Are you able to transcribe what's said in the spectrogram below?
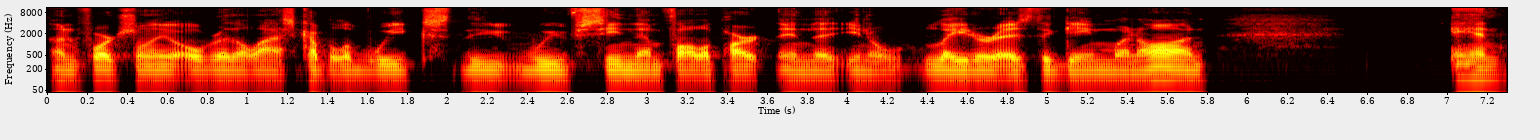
Unfortunately, over the last couple of weeks, the we've seen them fall apart in the you know later as the game went on. And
